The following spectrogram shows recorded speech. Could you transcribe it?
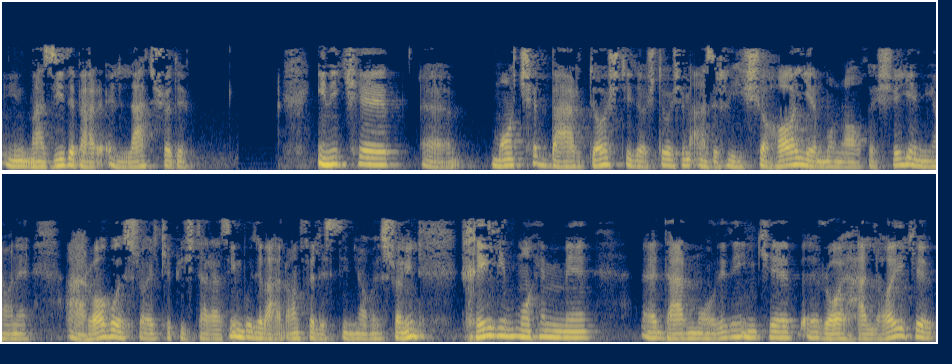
این مزید بر علت شده. اینی که ما چه برداشتی داشته باشیم از ریشه های مناقشه میان عرب و اسرائیل که پیشتر از این بوده و الان فلسطینیا و اسرائیل. خیلی مهمه در مورد اینکه راه حل هایی که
